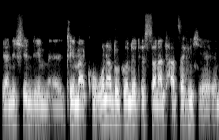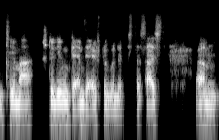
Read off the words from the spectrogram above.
ja nicht in dem äh, Thema Corona begründet ist, sondern tatsächlich äh, im Thema Stilllegung der MD11 begründet ist. Das heißt, ähm,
